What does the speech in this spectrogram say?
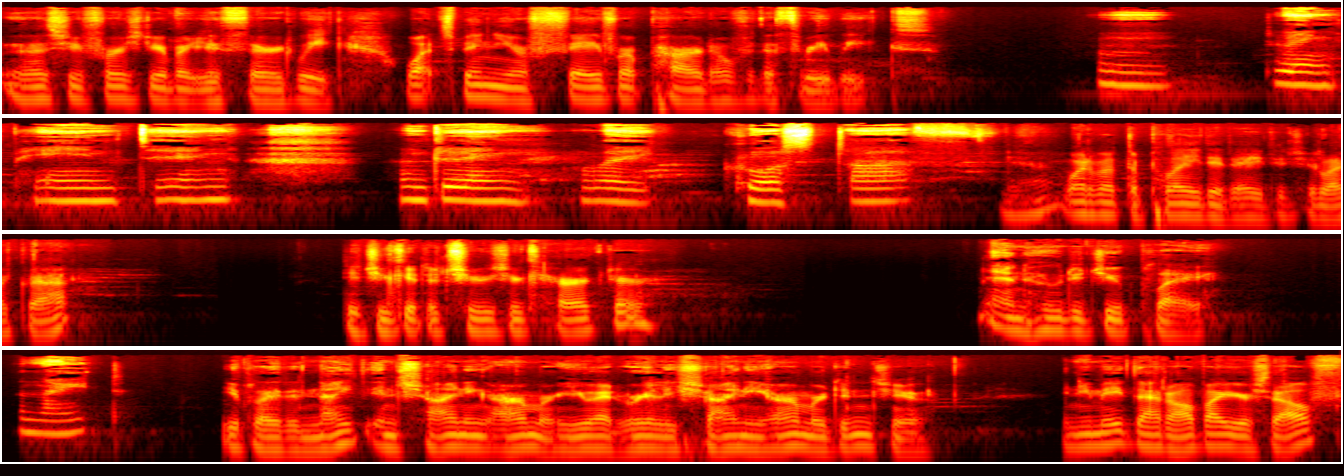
That's your first year, but your third week. What's been your favorite part over the three weeks? Mm, doing painting. I'm doing like cool stuff. Yeah. What about the play today? Did you like that? Did you get to choose your character? And who did you play? A knight. You played a knight in shining armor. You had really shiny armor, didn't you? And you made that all by yourself?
